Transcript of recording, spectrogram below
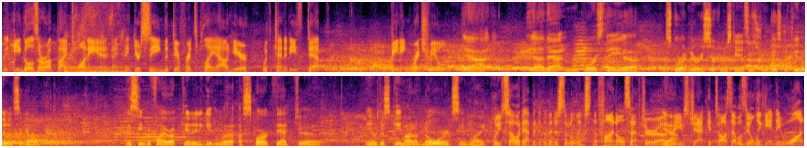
the Eagles are up by 20, and I think you're seeing the difference play out here with Kennedy's depth beating Richfield. Yeah, yeah, that, and of course the uh, extraordinary circumstances from just a few minutes ago just seemed to fire up Kennedy, give him a, a spark that, uh, you know, just came out of nowhere, it seemed like. Well, you saw what happened to the Minnesota Lynx in the finals after uh, Yeah. Reeve's jacket toss. That was the only game they won.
